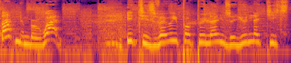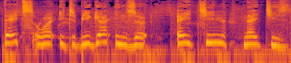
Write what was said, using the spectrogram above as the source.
Fact number one. It is very popular in the United States where it began in the 1890s.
